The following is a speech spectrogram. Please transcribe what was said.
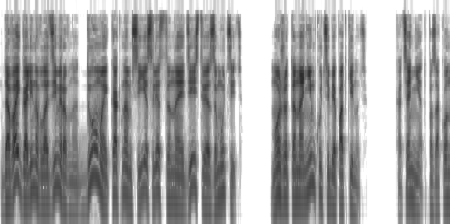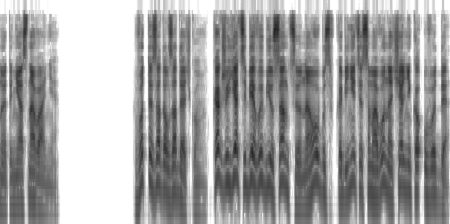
Давай, Галина Владимировна, думай, как нам сие следственное действие замутить. Может, анонимку тебе подкинуть? Хотя нет, по закону это не основание. Вот ты задал задачку. Как же я тебе выбью санкцию на обыск в кабинете самого начальника УВД?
